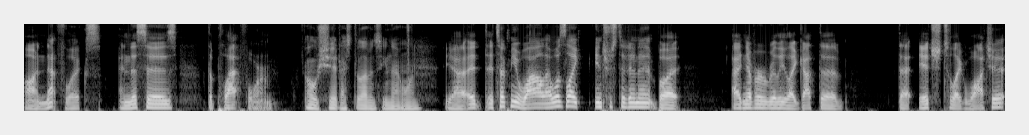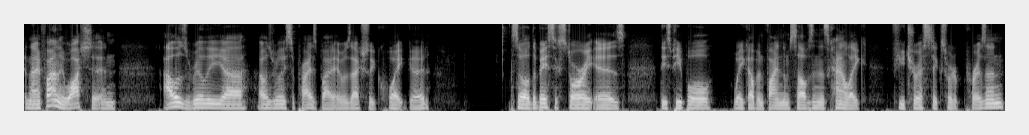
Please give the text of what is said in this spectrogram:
on Netflix. And this is The Platform. Oh shit, I still haven't seen that one. Yeah, it, it took me a while. I was like interested in it, but I never really like got the that itch to like watch it. And I finally watched it and I was really uh I was really surprised by it. It was actually quite good. So the basic story is these people wake up and find themselves in this kind of like futuristic sort of prison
